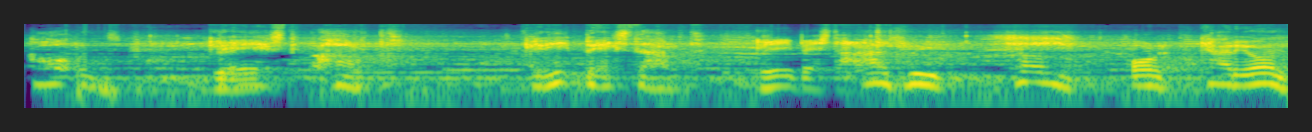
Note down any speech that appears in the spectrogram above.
Scotland's best art, great best art. Great best art. As we turn or carry on,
